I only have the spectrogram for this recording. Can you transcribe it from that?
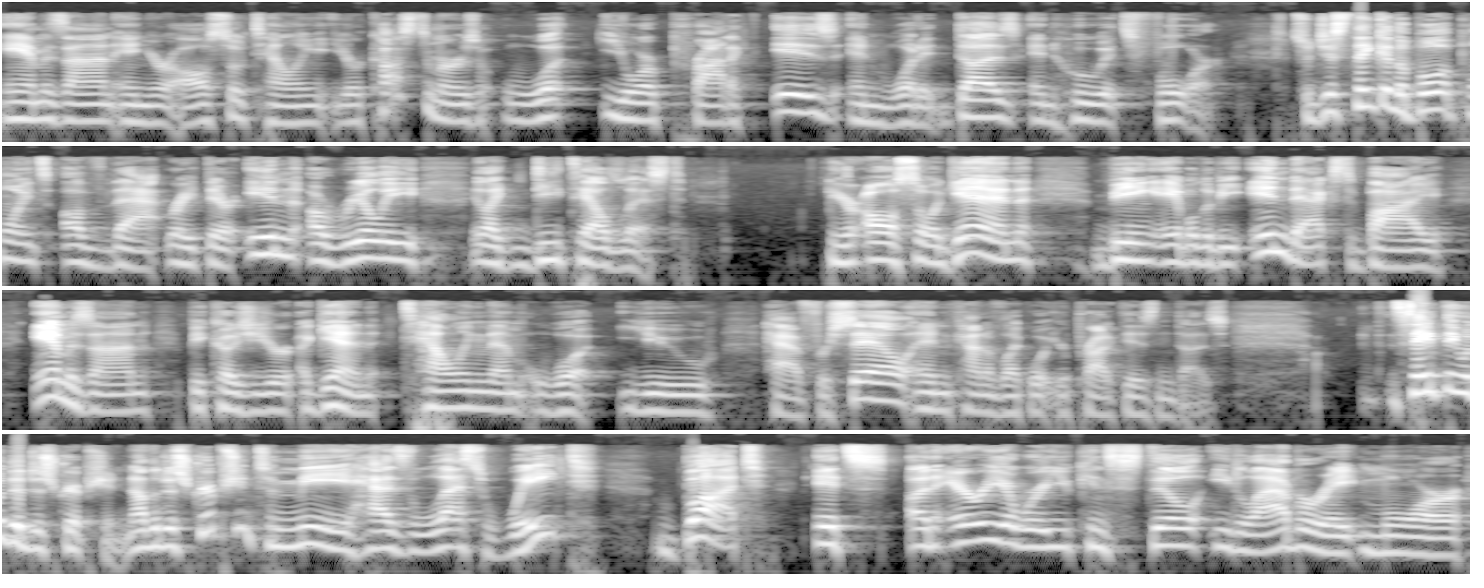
Amazon and you're also telling your customers what your product is and what it does and who it's for. So just think of the bullet points of that right there in a really like detailed list. You're also again being able to be indexed by Amazon because you're again telling them what you have for sale and kind of like what your product is and does. Same thing with the description. Now, the description to me has less weight, but it's an area where you can still elaborate more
